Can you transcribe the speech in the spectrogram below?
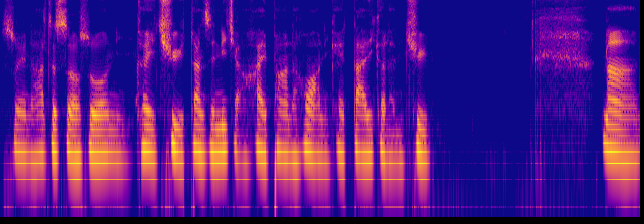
所以呢，他这时候说你可以去，但是你讲害怕的话，你可以带一个人去。”那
